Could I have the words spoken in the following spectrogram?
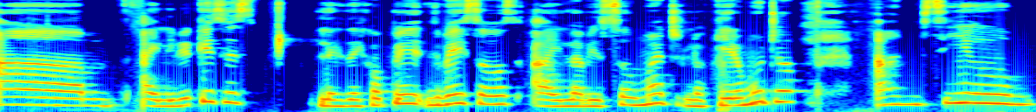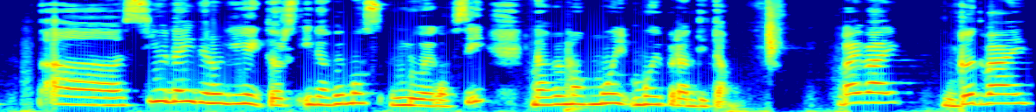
Um, I leave you kisses. Les dejo besos. I love you so much. Los quiero mucho. And see you. Uh, see you later, alligators. Y nos vemos luego, ¿sí? Nos vemos muy, muy prontito. Bye bye. Goodbye.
